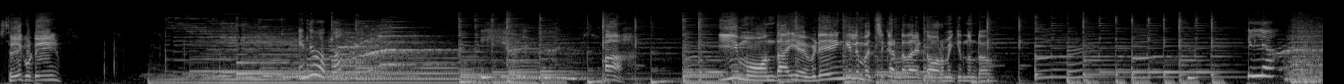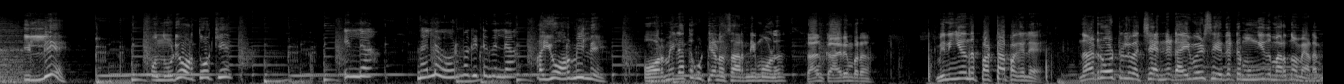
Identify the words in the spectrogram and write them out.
സ്ത്രീകുട്ടി. ആ ഈ മോന്തായി എവിടെയെങ്കിലും വെച്ച് കണ്ടതായിട്ട് ഓർമ്മിക്കുന്നുണ്ടോ? ഇല്ല. ഇല്ലേ? ഒന്നുകൂടി ഓർത്തു നോക്കിയേ. ഇല്ല. നല്ല ഓർമ്മ കിട്ടുന്നില്ല. അയ്യോ ഓർമ്മയില്ലേ? ഓർമ്മയില്ലാത്ത കുട്ടിയാണോ സാറിന്റെ മോൾ? താൻ കാര്യം പറ. മിനിങ്ങാന്ന് പട്ടാപ്പകൽ നടുറോട്ടിൽ വെച്ച് എന്നെ ഡൈവേഴ്സ് ചെയ്തിട്ട് മുങ്ങിയത് മറന്നോ മാഡം?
